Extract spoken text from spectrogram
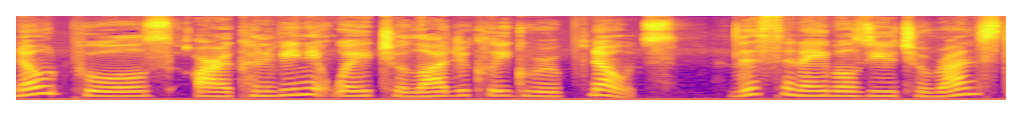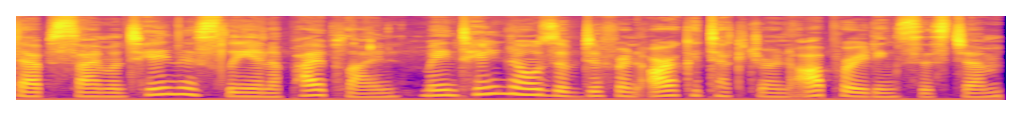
Node pools are a convenient way to logically group nodes. This enables you to run steps simultaneously in a pipeline, maintain nodes of different architecture and operating system,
